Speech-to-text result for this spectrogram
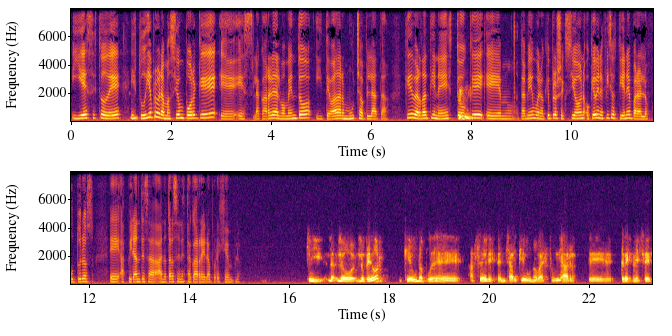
y es esto de estudia programación porque eh, es la carrera del momento y te va a dar mucha plata. ¿Qué de verdad tiene esto? ¿Qué, em, también, bueno, qué proyección o qué beneficios tiene para los futuros aspirantes a anotarse en esta carrera, por ejemplo? Sí, lo, lo peor que uno puede hacer es pensar que uno va a estudiar tres meses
